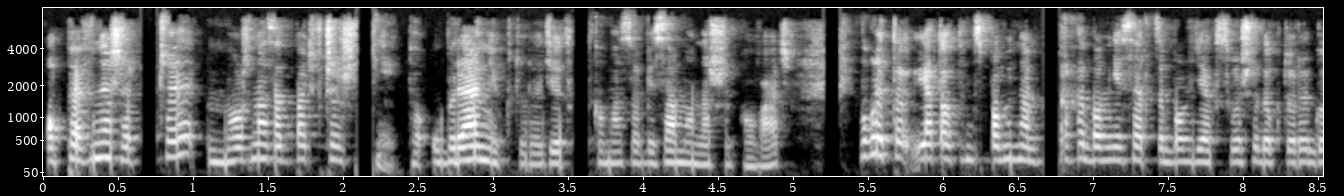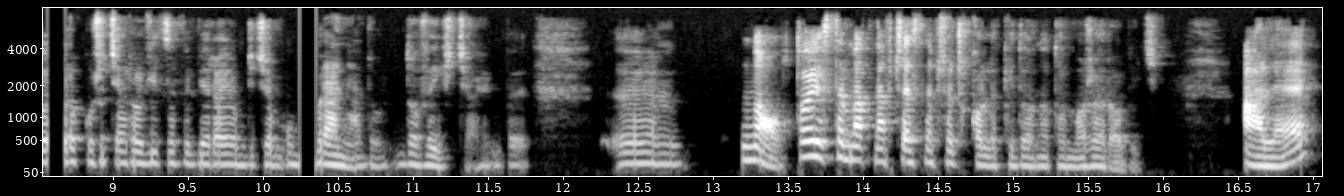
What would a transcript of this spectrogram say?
O pewne rzeczy można zadbać wcześniej. To ubranie, które dziecko ma sobie samo naszykować. W ogóle to ja to o tym wspominam trochę, bo mnie serce boli, jak słyszę, do którego roku życia rodzice wybierają dzieciom ubrania do, do wyjścia. Jakby, no, to jest temat na wczesne przedszkole, kiedy ono to może robić. Ale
